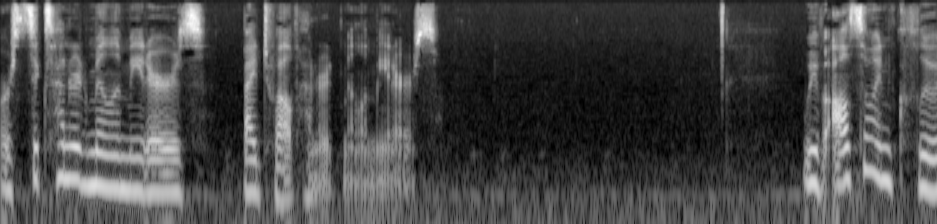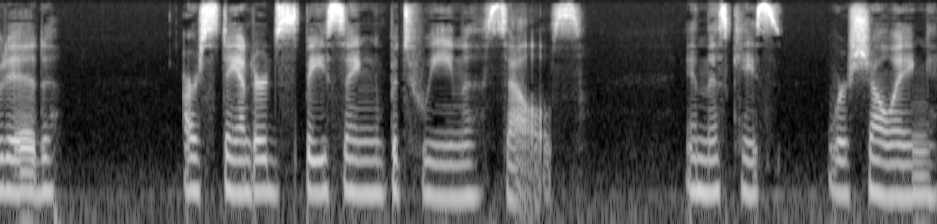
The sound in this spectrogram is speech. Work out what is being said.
or 600 millimeters by 1200 millimeters. We've also included our standard spacing between cells. In this case, we're showing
